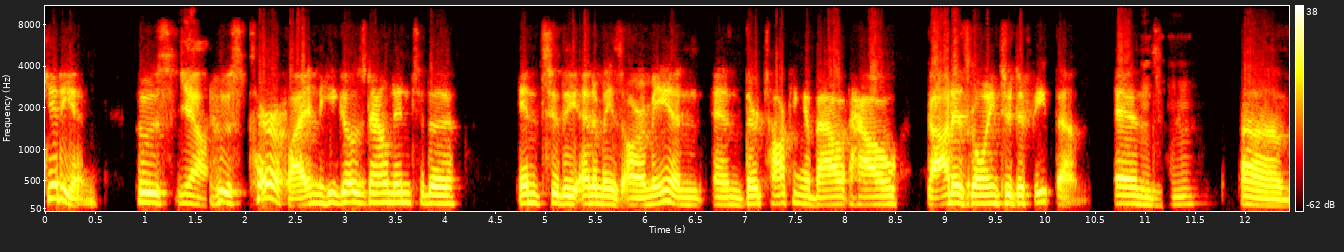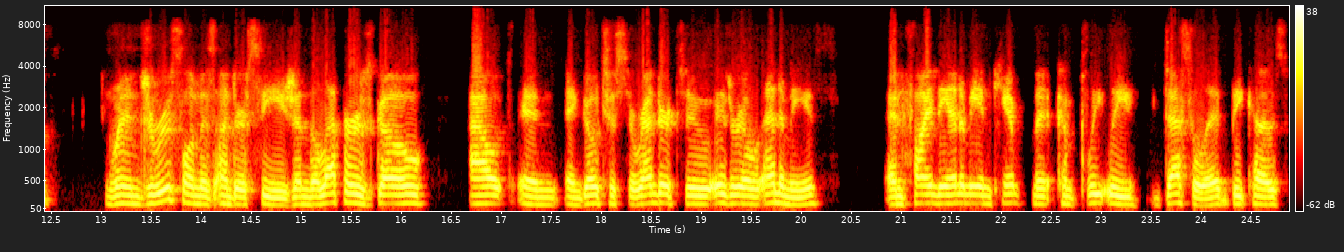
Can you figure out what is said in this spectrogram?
Gideon, who's yeah, who's terrified and he goes down into the into the enemy's army and and they're talking about how God is going to defeat them. And mm-hmm. um, when Jerusalem is under siege and the lepers go out and and go to surrender to Israel's enemies and find the enemy encampment completely desolate because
